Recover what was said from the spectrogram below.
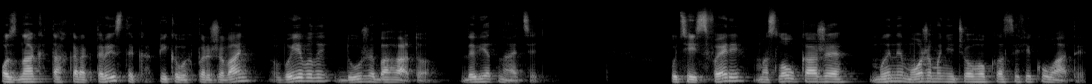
Ознак та характеристик пікових переживань виявили дуже багато 19. У цій сфері Маслоу каже, ми не можемо нічого класифікувати.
